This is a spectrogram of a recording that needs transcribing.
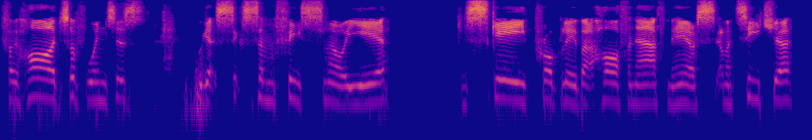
for hard, tough winters. We get six or seven feet of snow a year. I Can ski probably about half an hour from here. I'm a teacher,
